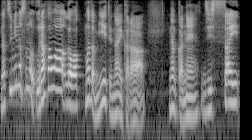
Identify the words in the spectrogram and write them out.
夏美のその裏側がまだ見えてないから、なんかね、実際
